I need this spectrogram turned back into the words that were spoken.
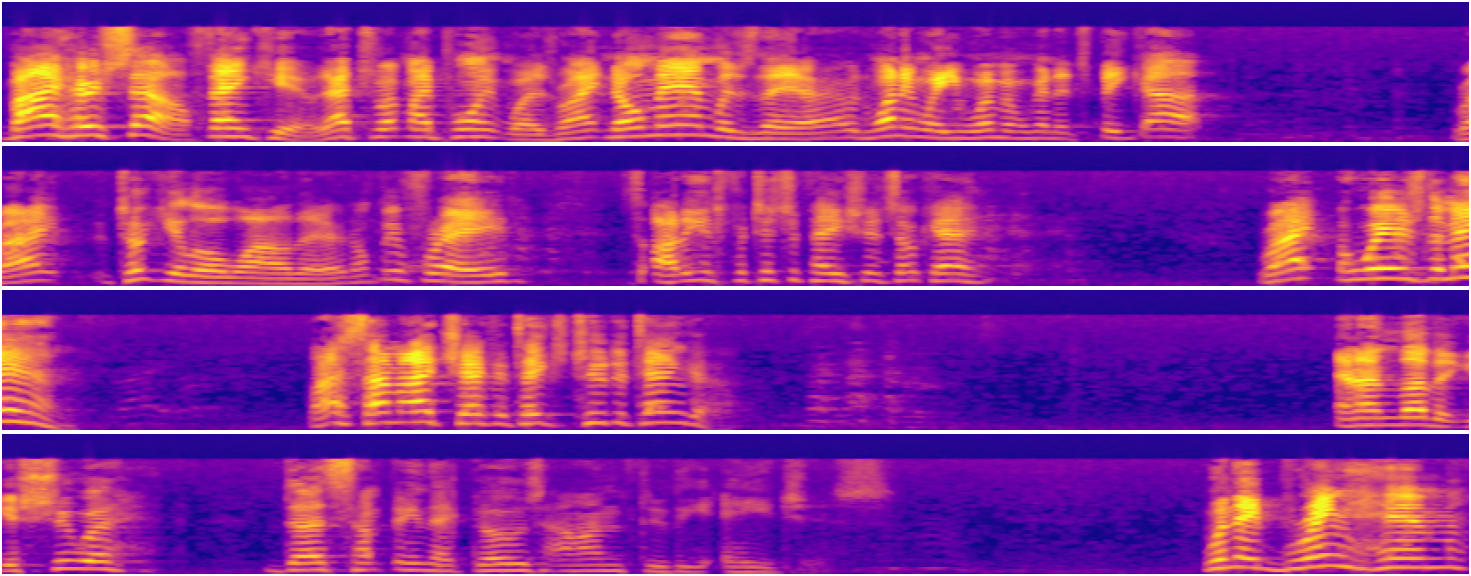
By herself. Thank you. That's what my point was, right? No man was there. I was wondering where you women were going to speak up. Right? It took you a little while there. Don't be afraid. It's audience participation. It's okay. Right? But where's the man? Last time I checked, it takes two to tango. And I love it. Yeshua does something that goes on through the ages. When they bring him,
